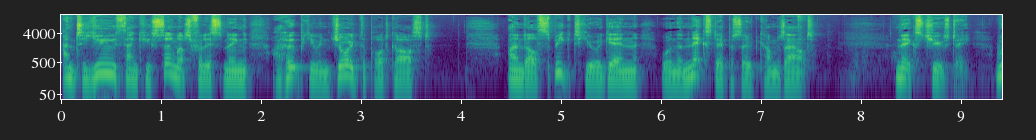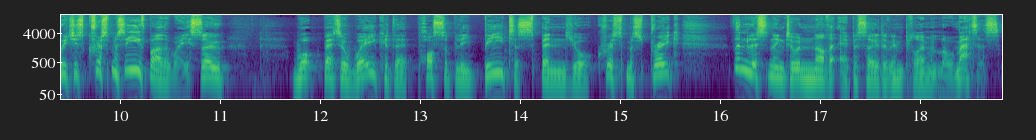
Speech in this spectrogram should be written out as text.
And to you, thank you so much for listening. I hope you enjoyed the podcast, and I'll speak to you again when the next episode comes out next Tuesday, which is Christmas Eve, by the way. So, what better way could there possibly be to spend your Christmas break than listening to another episode of Employment Law Matters?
